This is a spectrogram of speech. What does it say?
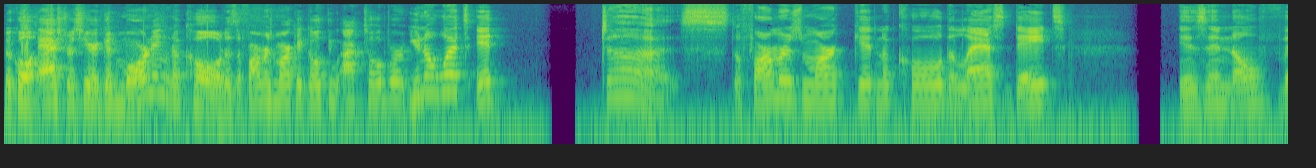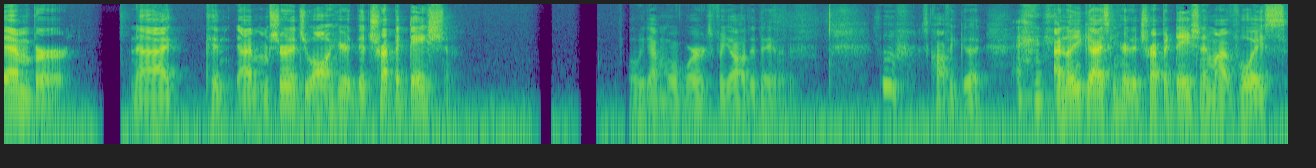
Nicole Astra's here. Good morning, Nicole. Does the farmers market go through October? You know what? It does. The farmers market, Nicole, the last date is in November. Now I can I'm sure that you all hear the trepidation. Well, we got more words for y'all today than Whew, it's coffee good. I know you guys can hear the trepidation in my voice.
